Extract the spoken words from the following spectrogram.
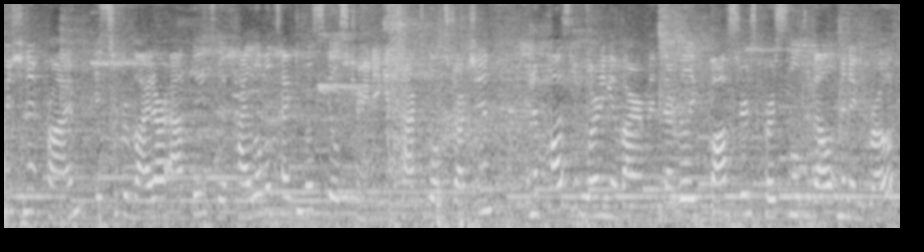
mission at Prime is to provide our athletes with high-level technical skills training and tactical instruction in a positive learning environment that really fosters personal development and growth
